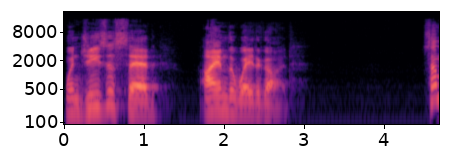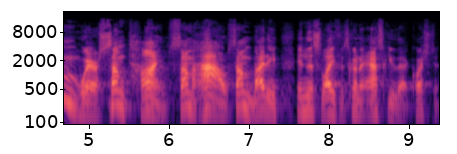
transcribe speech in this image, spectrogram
when Jesus said, I am the way to God? Somewhere, sometime, somehow, somebody in this life is going to ask you that question.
